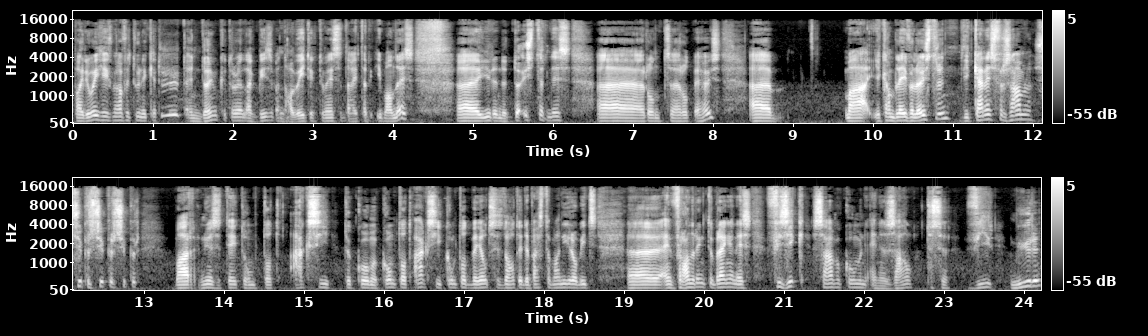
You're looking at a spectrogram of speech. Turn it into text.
By the way, geef me af en toe een keer een duimpje terwijl ik bezig ben. Dan weet ik tenminste dat er iemand is. Uh, hier in de duisternis uh, rond, uh, rond mijn huis. maar je kan blijven luisteren, die kennis verzamelen. Super, super, super. Maar nu is het tijd om tot actie te komen. Kom tot actie, kom tot bij ons. is nog altijd de beste manier om iets uh, in verandering te brengen. Is fysiek samenkomen in een zaal tussen vier muren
